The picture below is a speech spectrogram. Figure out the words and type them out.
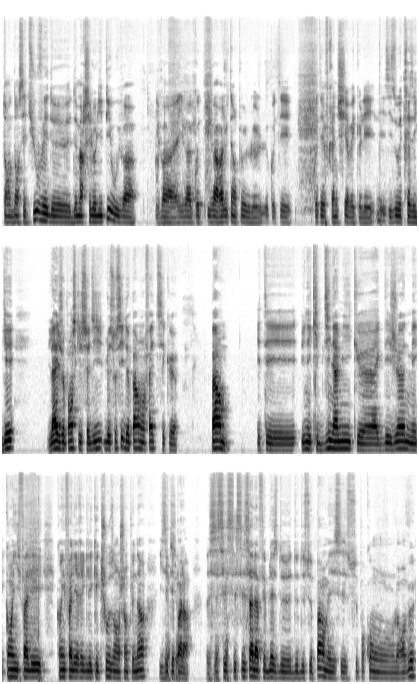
dans, cette Juve de, de Marcelo Lippi où il va, il va, il va, il va rajouter un peu le, côté, côté Frenchy avec les, les ISO et très aigués. Là, je pense qu'il se dit, le souci de Parme, en fait, c'est que Parme était une équipe dynamique euh, avec des jeunes, mais quand il fallait, quand il fallait régler quelque chose en championnat, ils n'étaient pas là. C'est ça la faiblesse de, de, de ce Parme et c'est ce pourquoi on leur en veut.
